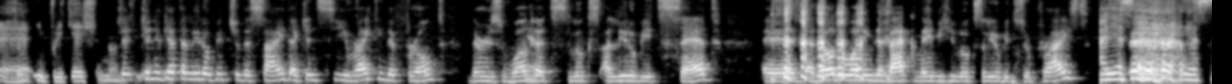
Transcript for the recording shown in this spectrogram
uh, implication. Can, can, you get a little bit to the side? I can see right in the front there is one yeah. that looks a little bit sad and the other one in the back, maybe he looks a little bit surprised. Uh, yes, uh, yes,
